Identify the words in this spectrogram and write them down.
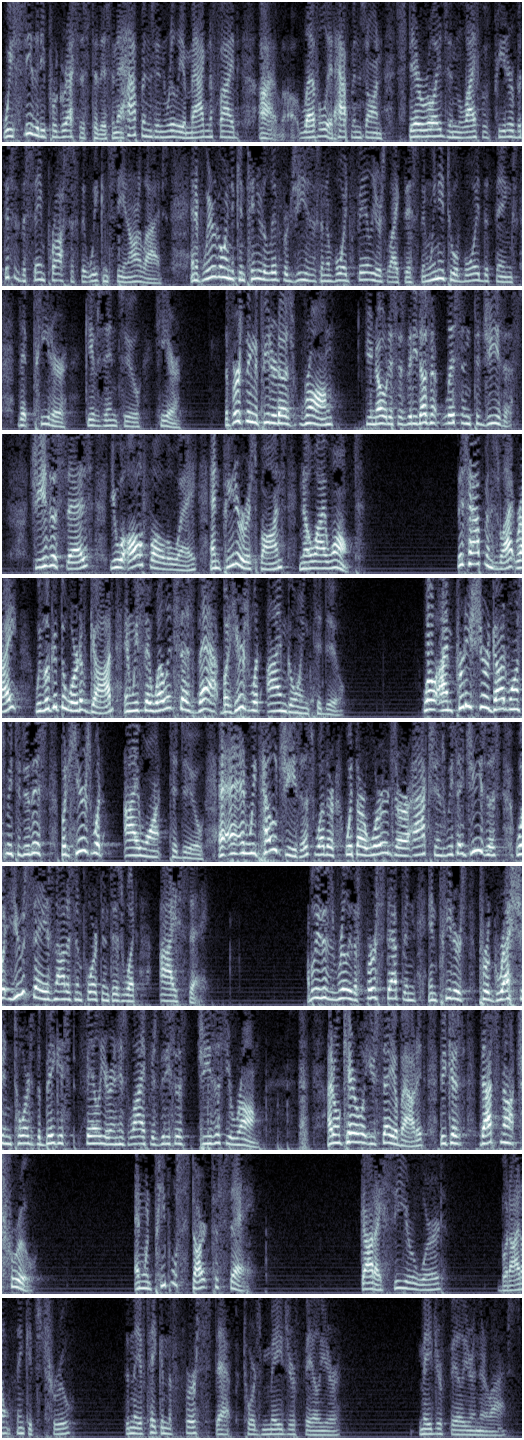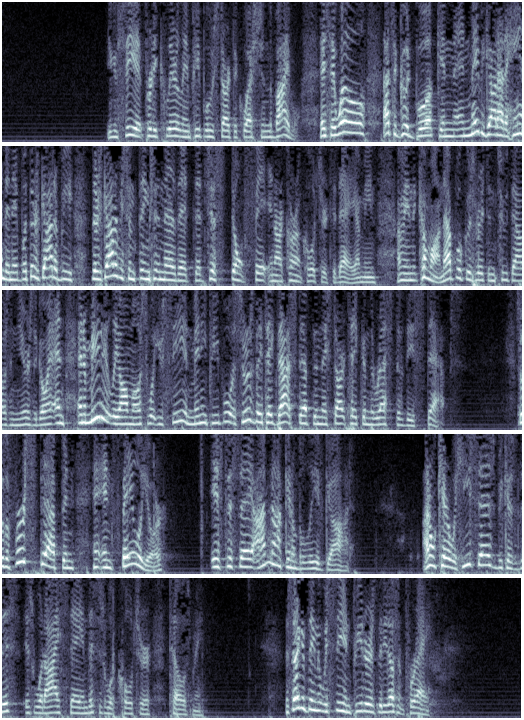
we see that he progresses to this, and it happens in really a magnified uh, level. It happens on steroids in the life of Peter, but this is the same process that we can see in our lives. And if we're going to continue to live for Jesus and avoid failures like this, then we need to avoid the things that Peter gives into here. The first thing that Peter does wrong, if you notice, is that he doesn't listen to Jesus. Jesus says, You will all fall away, and Peter responds, No, I won't. This happens, right? We look at the Word of God and we say, well, it says that, but here's what I'm going to do. Well, I'm pretty sure God wants me to do this, but here's what I want to do. And, we tell Jesus, whether with our words or our actions, we say, Jesus, what you say is not as important as what I say. I believe this is really the first step in, in Peter's progression towards the biggest failure in his life is that he says, Jesus, you're wrong. I don't care what you say about it because that's not true. And when people start to say, God, I see your word, but I don't think it's true, then they have taken the first step towards major failure, major failure in their lives. You can see it pretty clearly in people who start to question the Bible. They say, "Well, that's a good book, and and maybe God had a hand in it, but there's got to be there's got to be some things in there that that just don't fit in our current culture today." I mean, I mean, come on, that book was written 2,000 years ago, and and immediately almost what you see in many people, as soon as they take that step, then they start taking the rest of these steps. So the first step in in failure is to say, "I'm not going to believe God." I don't care what he says because this is what I say and this is what culture tells me. The second thing that we see in Peter is that he doesn't pray.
